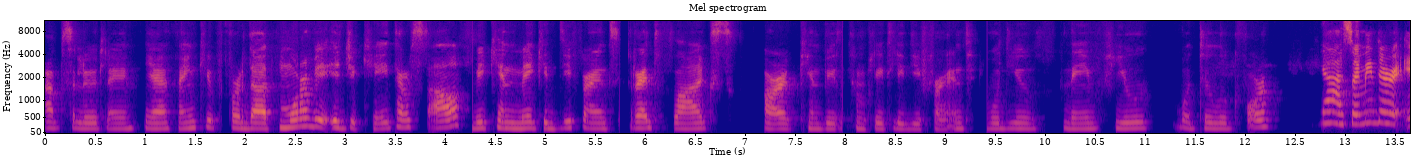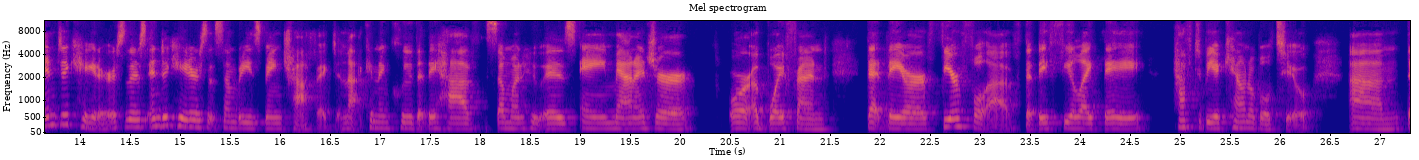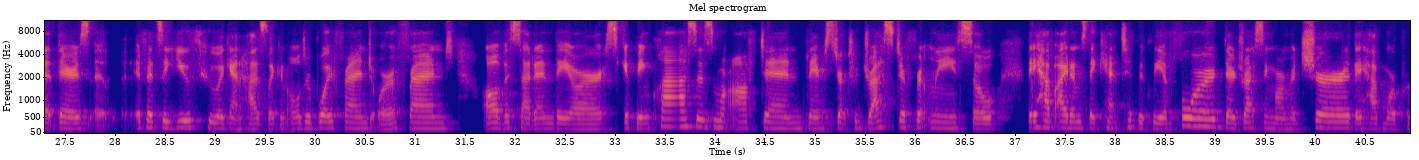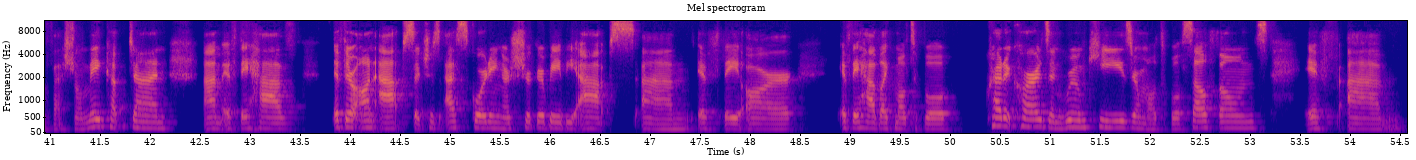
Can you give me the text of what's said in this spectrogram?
Absolutely. Yeah, thank you for that. More we educate ourselves, we can make it different. Red flags are can be completely different. Would you name few what to look for? Yeah, so I mean, there are indicators. There's indicators that somebody's being trafficked, and that can include that they have someone who is a manager or a boyfriend that they are fearful of, that they feel like they have to be accountable to. Um, that there's, if it's a youth who, again, has like an older boyfriend or a friend, all of a sudden they are skipping classes more often. They start to dress differently. So they have items they can't typically afford. They're dressing more mature. They have more professional makeup done. Um, if they have, if they're on apps such as escorting or sugar baby apps, um, if they are, if they have like multiple credit cards and room keys or multiple cell phones, if um,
